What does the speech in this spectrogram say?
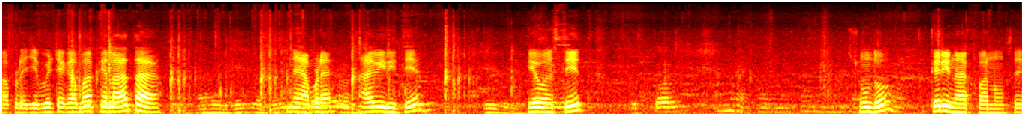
આપણે જે બટેકા બાફેલા હતા ને આપણે આવી રીતે વ્યવસ્થિત સૂંદો કરી નાખવાનો છે.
